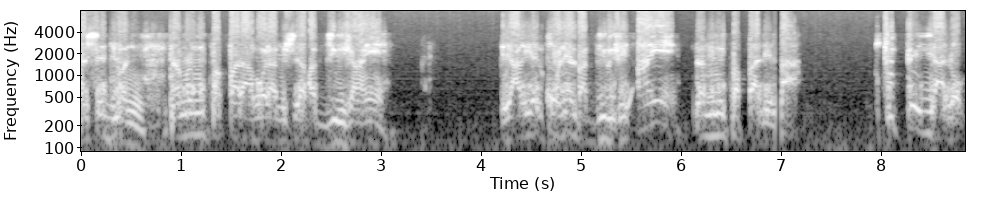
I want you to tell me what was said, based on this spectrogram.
Monsieur Johnny, dans le pas la monsieur n'a pas dirigé rien. Et Ariel Cornel pas diriger rien dans le pas parler là. Tout pays a l'autre.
